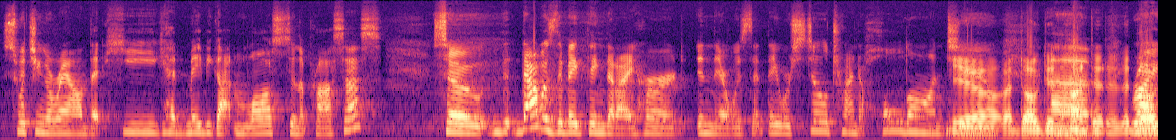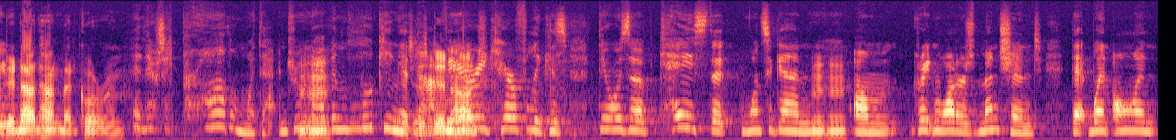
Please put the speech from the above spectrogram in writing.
switching around that he had maybe gotten lost in the process. So th- that was the big thing that I heard in there was that they were still trying to hold on to. Yeah, that dog didn't um, hunt, did it? That right. dog did not hunt in that courtroom. And there's a problem with that. And Drew Mhm. and I have been looking It at that very hunt. carefully because there was a case that, once again, Mhm. um, Creighton Waters mentioned that went on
